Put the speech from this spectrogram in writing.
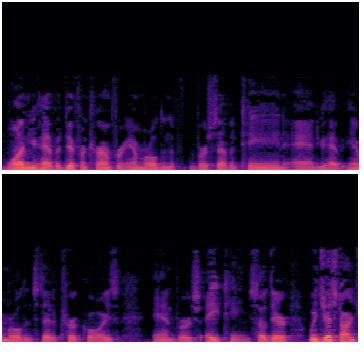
one you have a different term for emerald in the verse 17, and you have emerald instead of turquoise in verse 18. So there, we just aren't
